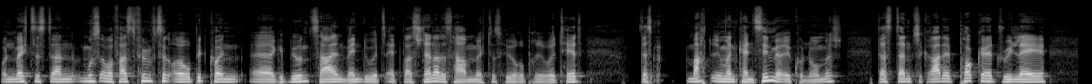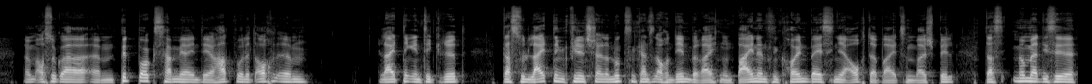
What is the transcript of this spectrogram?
und möchtest dann, musst aber fast 15 Euro Bitcoin-Gebühren äh, zahlen, wenn du jetzt etwas schneller das haben möchtest, höhere Priorität, das macht irgendwann keinen Sinn mehr ökonomisch, dass dann gerade Pocket, Relay, ähm, auch sogar ähm, Bitbox haben ja in der Hard Wallet auch ähm, Lightning integriert, dass du Lightning viel schneller nutzen kannst, auch in den Bereichen. Und Binance und Coinbase sind ja auch dabei zum Beispiel, dass immer mehr diese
